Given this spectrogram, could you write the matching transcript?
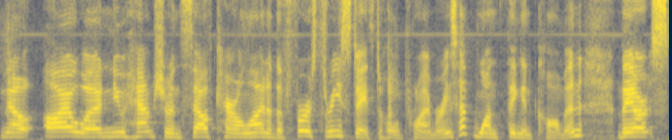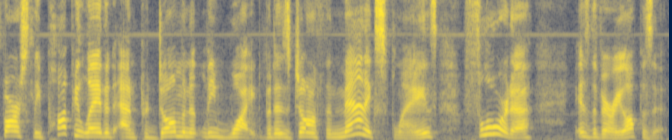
Now, Iowa, New Hampshire, and South Carolina, the first three states to hold primaries, have one thing in common. They are sparsely populated and predominantly white. But as Jonathan Mann explains, Florida is the very opposite.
